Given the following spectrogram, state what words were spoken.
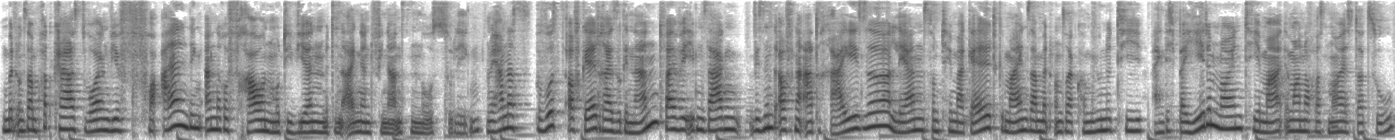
Mit unserem Podcast wollen wir vor allen Dingen andere Frauen motivieren, mit den eigenen Finanzen loszulegen. Und wir haben das bewusst auf Geldreise genannt, weil wir eben sagen, wir sind auf einer Art Reise, lernen zum Thema Geld gemeinsam mit unserer Community eigentlich bei jedem neuen Thema immer noch was Neues dazu.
